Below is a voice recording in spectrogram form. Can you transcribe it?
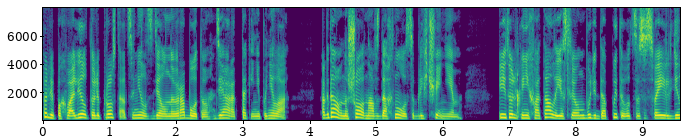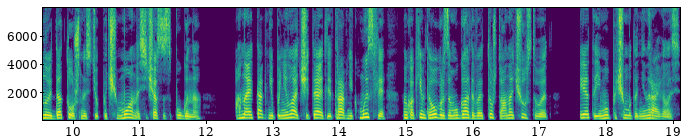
То ли похвалил, то ли просто оценил сделанную работу. Диара так и не поняла. Когда он ушел, она вздохнула с облегчением. Ей только не хватало, если он будет допытываться со своей ледяной дотошностью, почему она сейчас испугана. Она и так не поняла, читает ли травник мысли, но каким-то образом угадывает то, что она чувствует. И это ему почему-то не нравилось.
